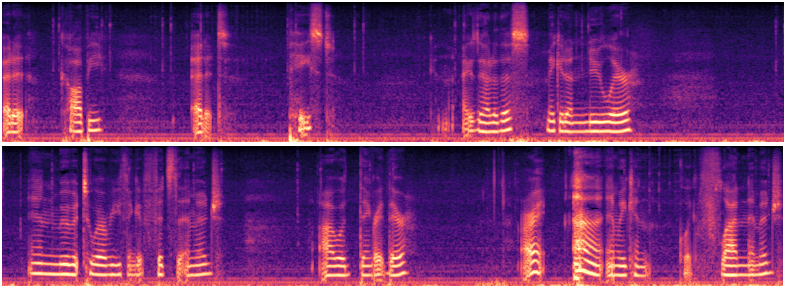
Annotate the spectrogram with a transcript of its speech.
edit copy edit paste. Can exit out of this. Make it a new layer. And move it to wherever you think it fits the image I would think right there alright and we can click flatten image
